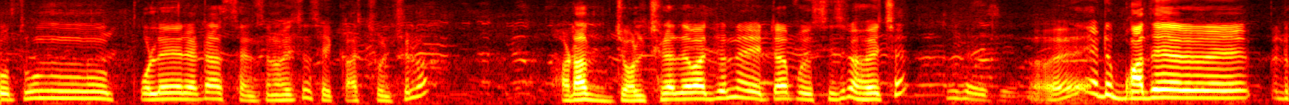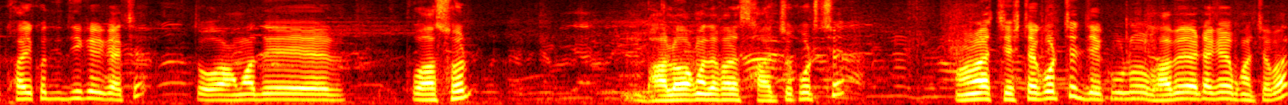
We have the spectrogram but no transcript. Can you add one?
নতুন পোলের একটা স্যাংশন হয়েছে, সেই কাজ চলছিল। হঠাৎ জল ছেড়ে দেওয়ার জন্য এটা পরিস্থিতিটা হয়েছে। একটু বাঁধের একটু ক্ষয়ক্ষতির দিকে গেছে। তো আমাদের প্রশাসন ভালো আমাদের ঘরে সাহায্য করছে। ওনারা চেষ্টা করছে যে কোনোভাবে এটাকে বাঁচাবার।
